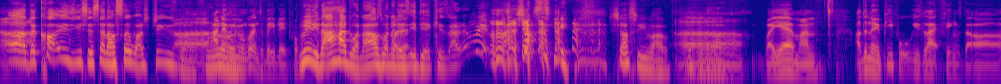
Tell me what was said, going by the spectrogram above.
ah, the cartoons used to sell us so much dreams, bro. Uh, for I never real. even got into Beyblade. Properly. Really, like, I had one. I was one of Oh, those yeah. idiot kids. Like, rip. Like, trust me, trust me. Different, uh, but yeah, man. I don't know. People always like things that are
